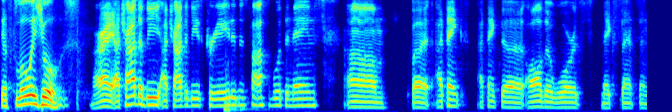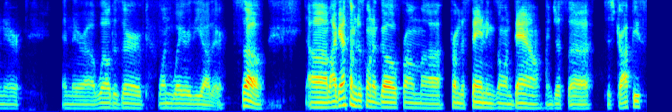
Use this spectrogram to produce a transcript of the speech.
the floor is yours. All right. I tried to be I tried to be as creative as possible with the names. Um, but I think I think the all the awards make sense and they're and they're uh, well deserved one way or the other. So um, I guess I'm just gonna go from uh from the standings on down and just uh just drop these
